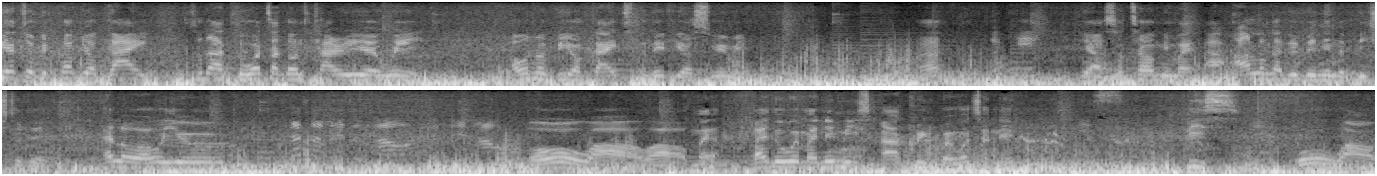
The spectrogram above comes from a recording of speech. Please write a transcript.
here to become your guide so that the water don't carry you away. I want to be your guide today if you're swimming. Huh? Okay. Yeah, so tell me, my uh, how long have you been in the beach today? Hello, how are you? That's a minute an hour. Oh, wow, wow. My, by the way, my name is uh, Creek Boi. What's your name? Yes. Peace. Oh, wow.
